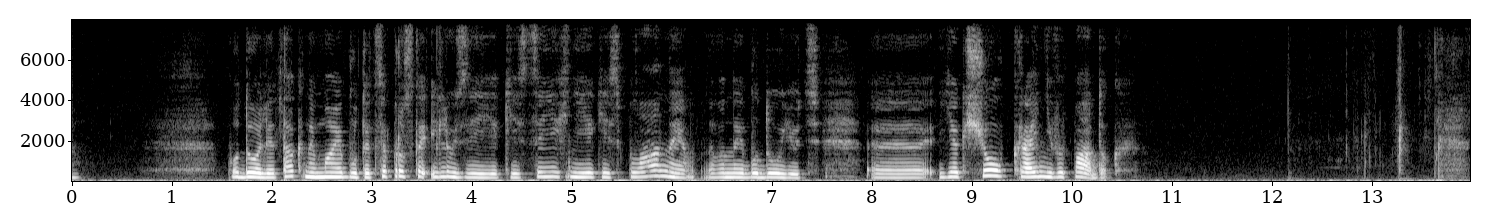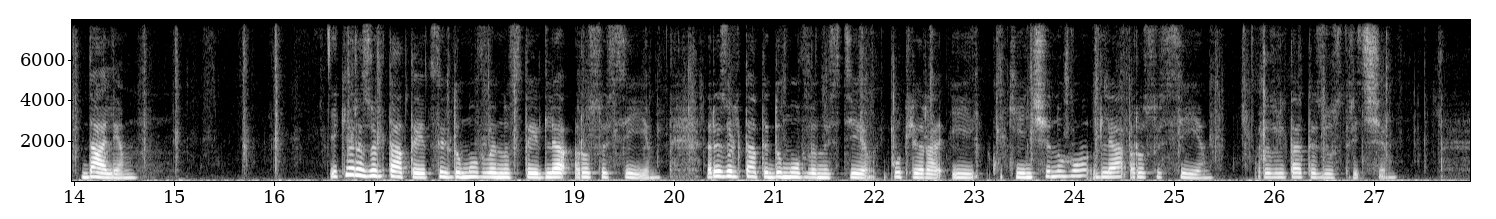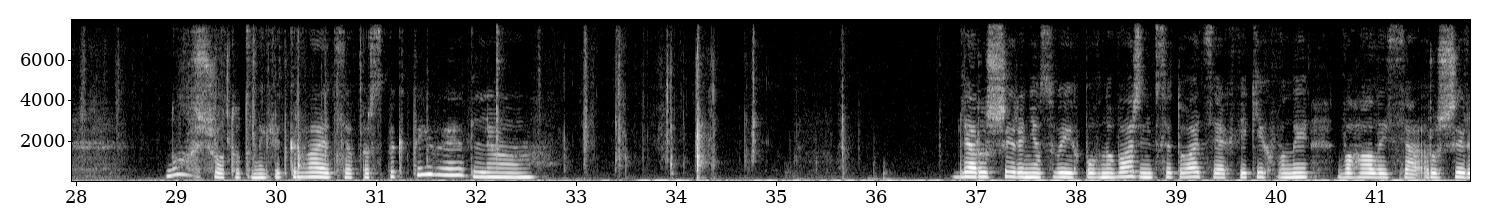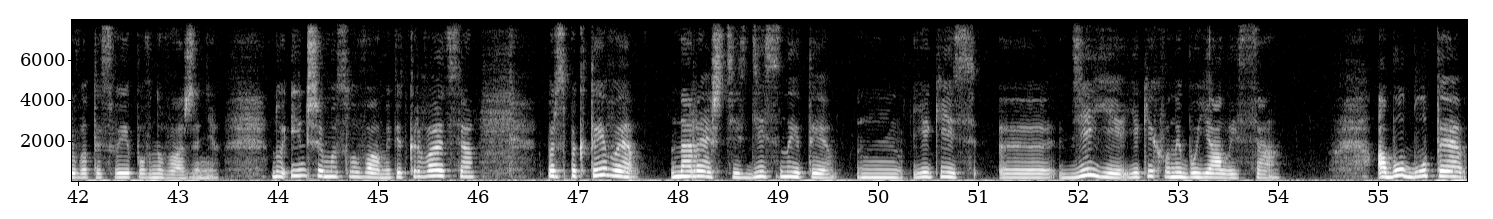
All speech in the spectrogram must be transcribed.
По долі так не має бути. Це просто ілюзії якісь, це їхні якісь плани вони будують, е, якщо крайній випадок. Далі. Які результати цих домовленостей для Рососії? Результати домовленості Путлера і Кінченого для Рососії. Результати зустрічі. Ну, що тут у них відкриваються перспективи для, для розширення своїх повноважень в ситуаціях, в яких вони вагалися розширювати свої повноваження. Ну, іншими словами, відкриваються перспективи нарешті здійснити якісь е, дії, яких вони боялися або бути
